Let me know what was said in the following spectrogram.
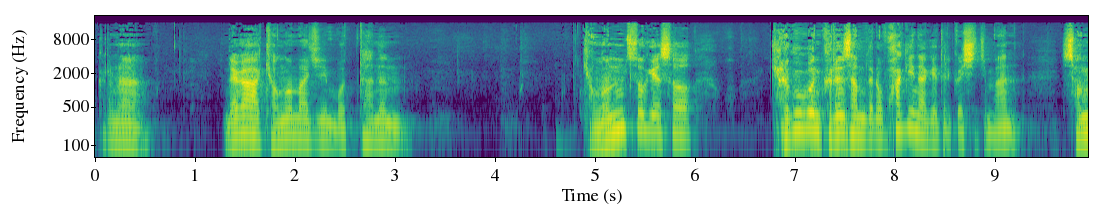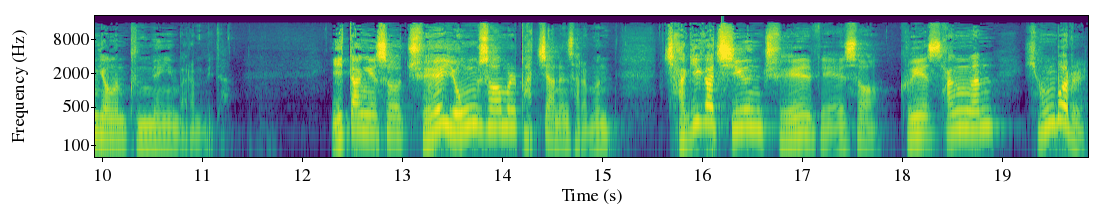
그러나 내가 경험하지 못하는 경험 속에서 결국은 그런 사람들은 확인하게 될 것이지만 성경은 분명히 말합니다. 이 땅에서 죄 용서함을 받지 않은 사람은 자기가 지은 죄에 대해서 그에 상응한 형벌을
